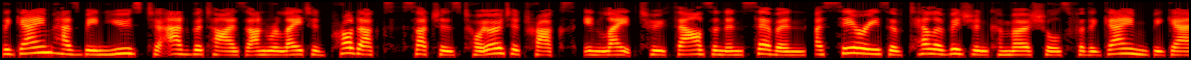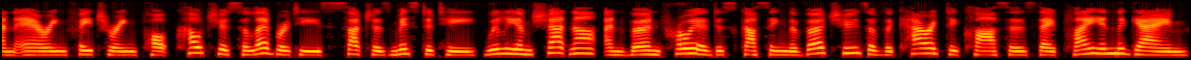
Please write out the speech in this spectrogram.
The game has been used to advertise unrelated products, such as Toyota trucks. In late 2007, a series of television commercials for the game began airing featuring pop culture celebrities such as Mr. T, William Shatner, and Verne Troyer discussing the virtues of the character classes they play in the game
